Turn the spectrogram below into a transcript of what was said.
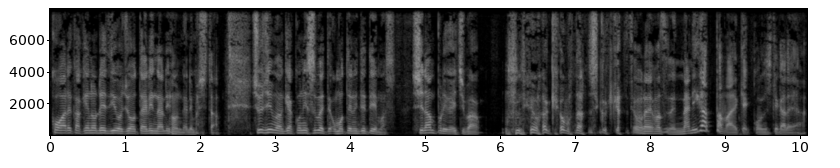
壊れかけのレディオ状態になるようになりました。主人は逆に全て表に出ています。知らんぷりが一番。では今日も楽しく聞かせてもらいますね。何があった場合結婚してからや。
